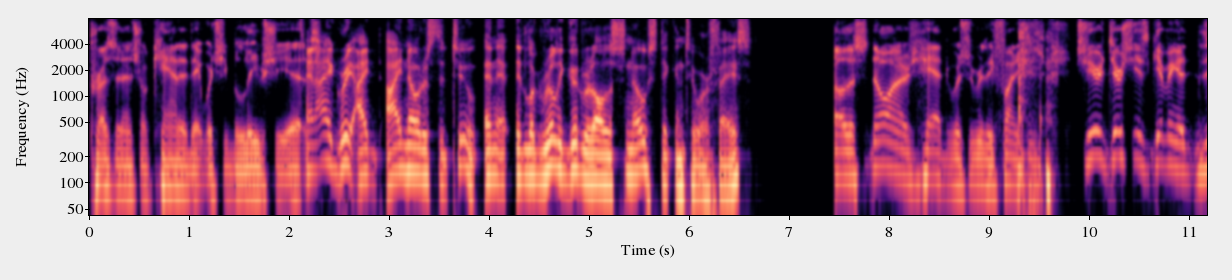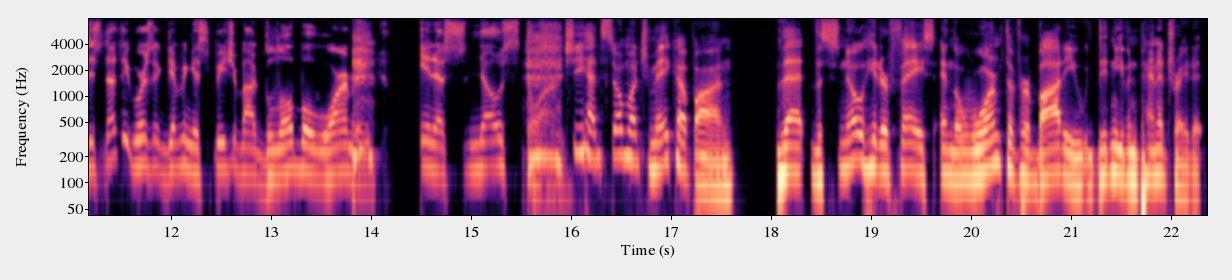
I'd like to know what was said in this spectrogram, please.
presidential candidate, which she believes she is. And I agree. I I noticed it too, and it, it looked really good with all the snow sticking to her face. Oh, the snow on her head was really funny. She's she, there. She is giving a. There's nothing worse than giving a speech about global warming in a snowstorm. She had so much makeup on that the snow hit her face, and the warmth of her body didn't even penetrate it.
